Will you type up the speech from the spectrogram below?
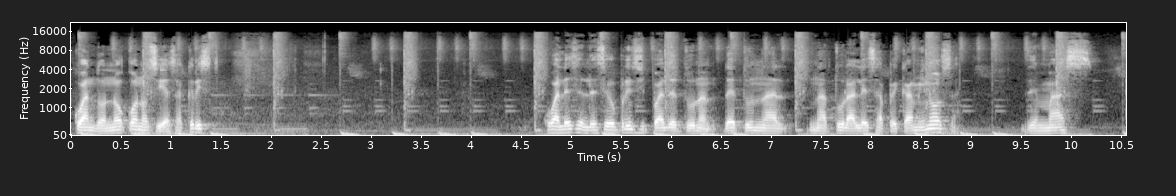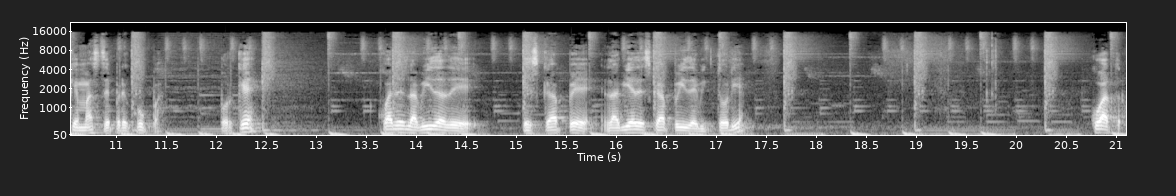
cuando no conocías a Cristo? ¿Cuál es el deseo principal de tu, de tu naturaleza pecaminosa? De más, ¿Qué más te preocupa? ¿Por qué? ¿Cuál es la vida de escape, la vía de escape y de victoria? 4.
